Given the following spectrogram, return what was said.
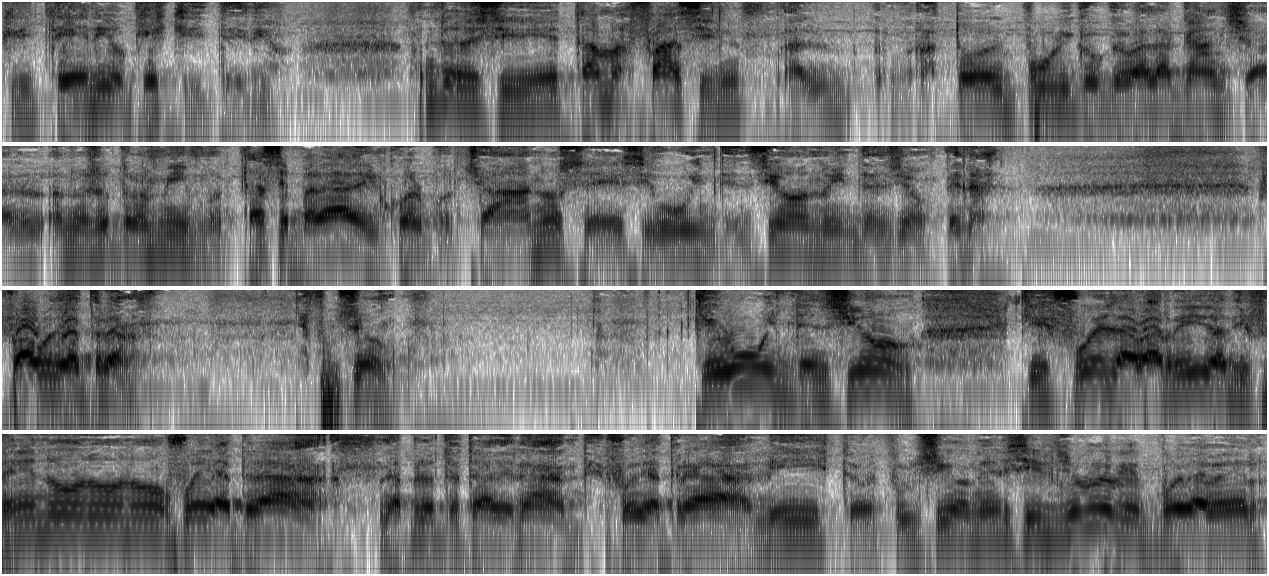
¿Criterio? ¿Qué es criterio? Entonces, si está más fácil a todo el público que va a la cancha, a, nosotros mismos, está separada del cuerpo, ya no sé si hubo intención, no intención, penal. Foul de atrás, expulsión. Que hubo intención, que fue la barrida diferente, no, no, no, fue de atrás, la pelota está adelante, fue de atrás, listo, expulsión. Es decir, yo creo que puede haber,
